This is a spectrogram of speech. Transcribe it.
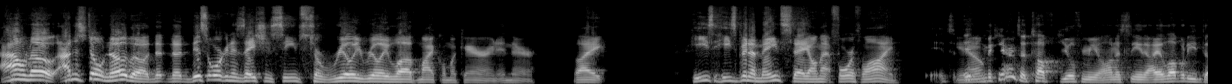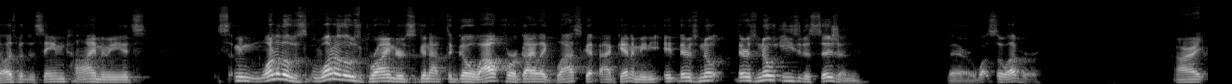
I don't know. I just don't know though that, that this organization seems to really, really love Michael McCarron in there. Like he's he's been a mainstay on that fourth line. It's you know? it, McCarron's a tough deal for me, honestly, and I love what he does, but at the same time, I mean, it's I mean, one of those one of those grinders is going to have to go out for a guy like Glass get back in. I mean, it, there's no there's no easy decision there whatsoever. All right,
